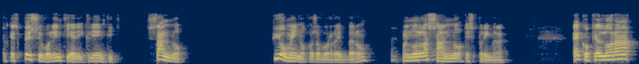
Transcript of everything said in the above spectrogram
Perché spesso e volentieri i clienti sanno più o meno cosa vorrebbero, ma non la sanno esprimere. Ecco che allora,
